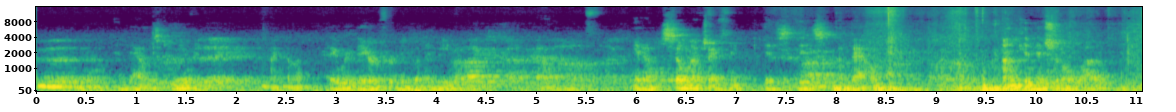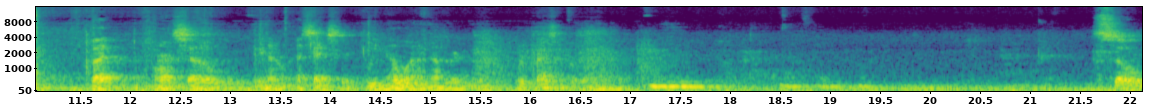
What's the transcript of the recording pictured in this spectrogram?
And that was community. I thought they were there for me when I needed them. Um, you know, so much I think is, is about unconditional love, but also, you know, a sense that we know one another and we're present for one another. So,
